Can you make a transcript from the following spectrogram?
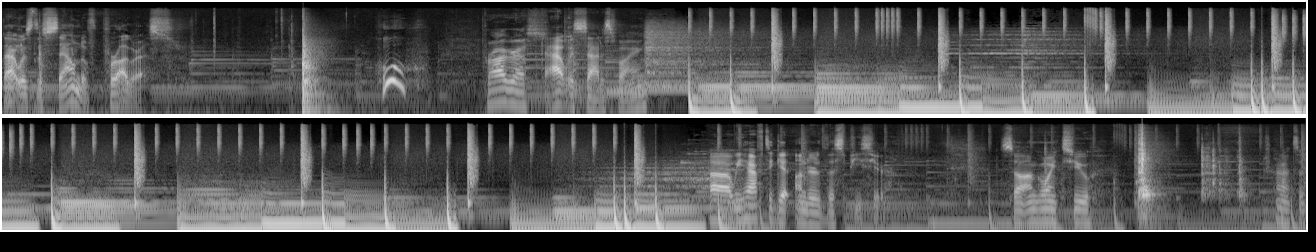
That was the sound of progress. Whew, Progress. that was satisfying. We have to get under this piece here. So I'm going to try not to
